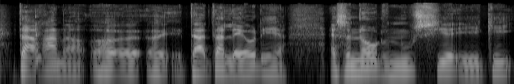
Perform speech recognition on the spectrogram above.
der render og, og der, der laver det her. Altså når du nu siger EEG,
